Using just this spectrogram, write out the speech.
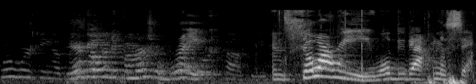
We're working up. They're going to commercial break. And so are we. We'll be back in a sec.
